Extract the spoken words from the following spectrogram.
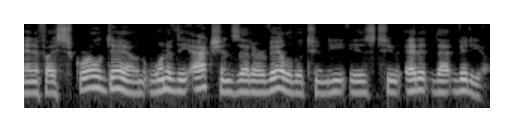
and if I scroll down, one of the actions that are available to me is to edit that video.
